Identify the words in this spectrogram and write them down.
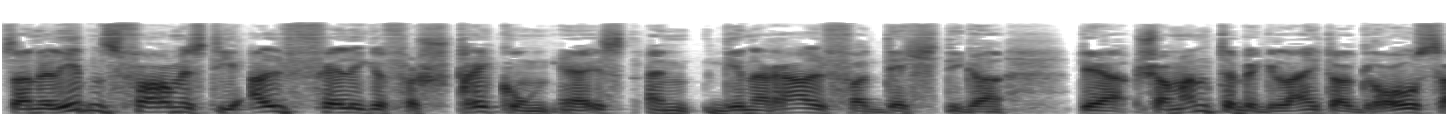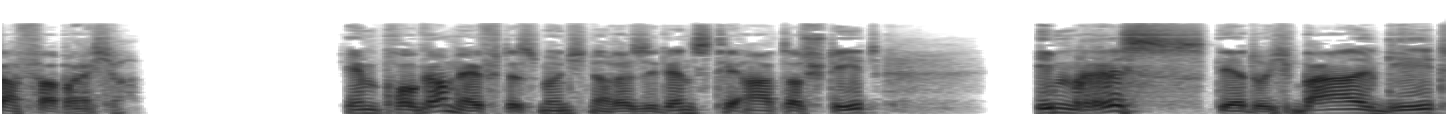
Seine Lebensform ist die allfällige Verstrickung, er ist ein Generalverdächtiger, der charmante Begleiter großer Verbrecher. Im Programmheft des Münchner Residenztheaters steht Im Riss, der durch Baal geht,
